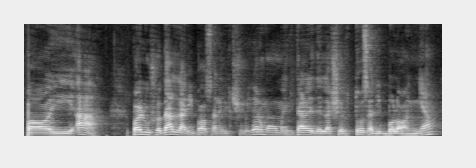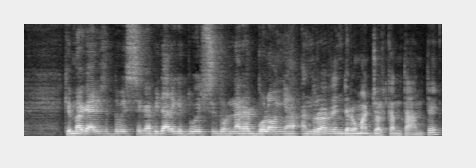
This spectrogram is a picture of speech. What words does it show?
Poi ah poi Lucio Dalla riposa nel cimitero monumentale della Certosa di Bologna che magari se dovesse capitare che dovesse tornare a Bologna andrò a rendere omaggio al cantante.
